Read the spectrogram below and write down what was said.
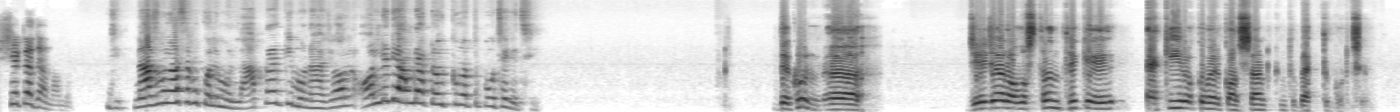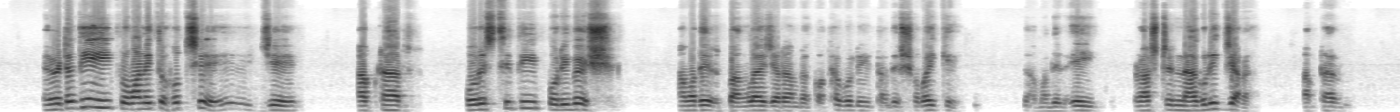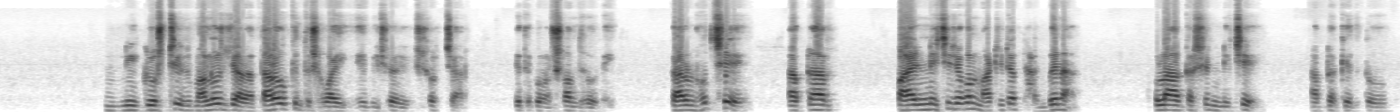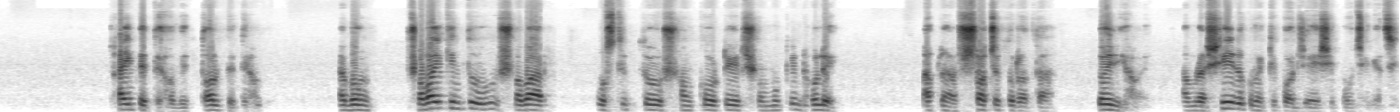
সেটা জানানো। জি নাজমুল হাসান কলিমুল্লাহ আপনার কি মনে হয় যে অলরেডি আমরা একটা ঐক্যমত্য পৌঁছে গেছি? দেখুন আহ, যে যার অবস্থান থেকে একই রকমের কনসার্ন কিন্তু ব্যক্ত করছে। এটা দিয়েই প্রমাণিত হচ্ছে যে আপনার পরিস্থিতি পরিবেশ আমাদের বাংলায় যারা আমরা কথা বলি তাদের সবাইকে আমাদের এই রাষ্ট্রের নাগরিক যারা আপনার গোষ্ঠীর মানুষ যারা, তারাও কিন্তু সবাই এই বিষয়ে সোচ্চার। এতে কোনো সন্দেহ নেই। কারণ হচ্ছে, আপনার পায়ের নিচে যখন মাটিটা থাকবে না, খোলা আকাশের নিচে আপনাকে তো ঠাই পেতে হবে, তল পেতে হবে। এবং সবাই কিন্তু সবার অস্তিত্ব সংকটের সম্মুখীন হলে আপনার সচেতনতা তৈরি হয়। আমরা সেই রকম একটি পর্যায়ে এসে পৌঁছে গেছি।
